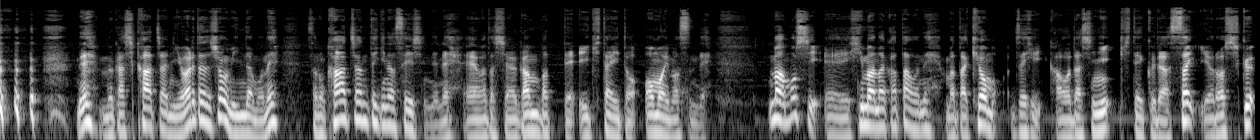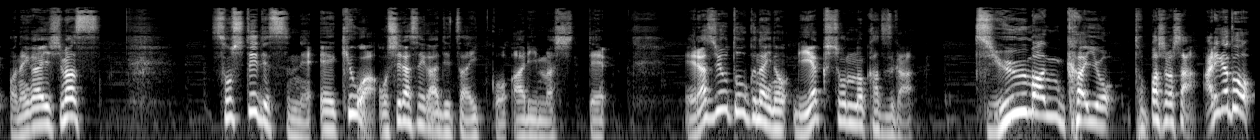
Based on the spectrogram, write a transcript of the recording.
ー ね、昔母ちゃんに言われたでしょ？みんなもね。その母ちゃん的な精神でね、えー、私は頑張っていきたいと思いますんで。まあもし、えー、暇な方はね、また今日もぜひ顔出しに来てください。よろしくお願いします。そしてですね、えー、今日はお知らせが実は1個ありまして、ラジオトーク内のリアクションの数が10万回を突破しました。ありがと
